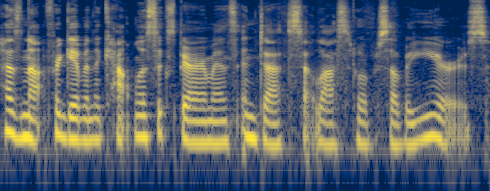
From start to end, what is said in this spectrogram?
has not forgiven the countless experiments and deaths that lasted over several years.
